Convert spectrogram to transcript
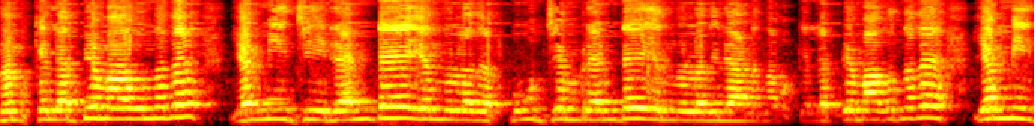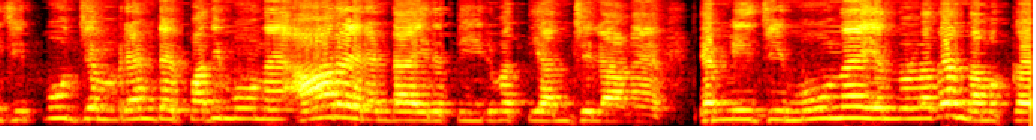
നമുക്ക് ലഭ്യമാകുന്നത് എം ഇ ജി രണ്ട് എന്നുള്ളത് പൂജ്യം രണ്ട് എന്നുള്ളതിലാണ് നമുക്ക് ലഭ്യമാകുന്നത് എം ഇ ജി പൂജ്യം രണ്ട് പതിമൂന്ന് ആറ് രണ്ടായിരത്തി ഇരുപത്തി അഞ്ചിലാണ് എം ഇ ജി മൂന്ന് എന്നുള്ളത് നമുക്ക്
